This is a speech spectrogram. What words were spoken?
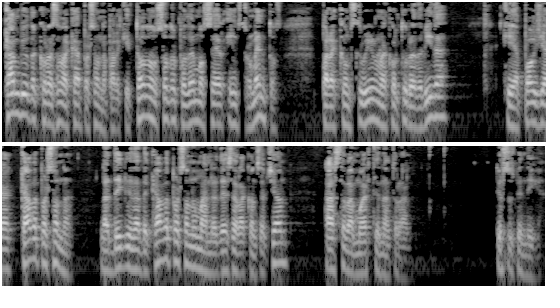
cambio de corazón a cada persona para que todos nosotros podamos ser instrumentos para construir una cultura de vida que apoya a cada persona, la dignidad de cada persona humana desde la concepción hasta la muerte natural. Dios los bendiga.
